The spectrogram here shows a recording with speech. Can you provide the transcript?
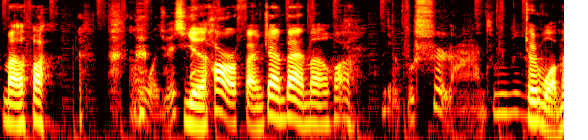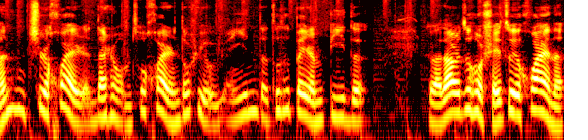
漫画嗯，我觉得）引号反战败漫画，也不是的啊，就是就是我们是坏人，但是我们做坏人都是有原因的，都是被人逼的，对吧？到时候最后谁最坏呢？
